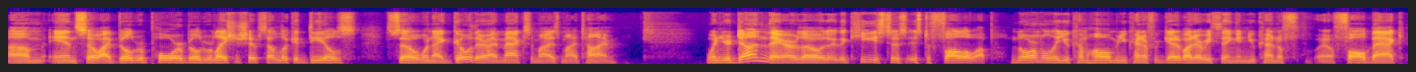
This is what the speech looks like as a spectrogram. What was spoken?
Um, and so I build rapport, build relationships, I look at deals. So when I go there, I maximize my time. When you're done there, though, the, the key is to, is to follow up. Normally, you come home and you kind of forget about everything and you kind of you know, fall back.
